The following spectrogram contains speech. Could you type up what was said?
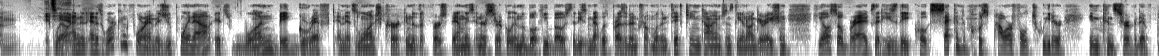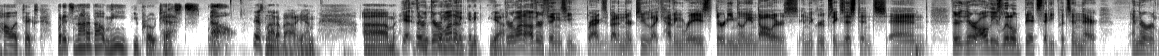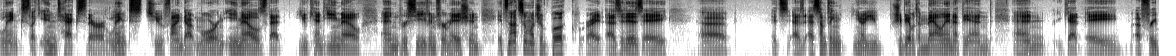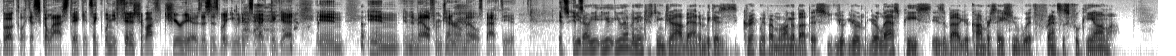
um, it's Well, him. and it- and it's working for him, as you point out. It's one big grift, and it's launched Kirk into the first family's inner circle. In the book, he boasts that he's met with President Trump more than 15 times since the inauguration. He also brags that he's the quote second most powerful tweeter in conservative politics. But it's not about me, he protests. No, it's not about him. Um, Yeah, there- there are a lot of- a- a- yeah. There are a lot of other things he brags about in there too, like having raised thirty million dollars in the group's existence, and there there are all these little bits that he puts in there, and there are links, like in text, there are links to find out more, and emails that you can email and receive information. It's not so much a book, right, as it is a uh, it's as, as something you know you should be able to mail in at the end and get a, a free book like a scholastic it's like when you finish a box of cheerios this is what you would expect to get in in in the mail from general mills back to you It's, you know, you, you have an interesting job, Adam, because correct me if I'm wrong about this. Your your your last piece is about your conversation with Francis Fukuyama.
